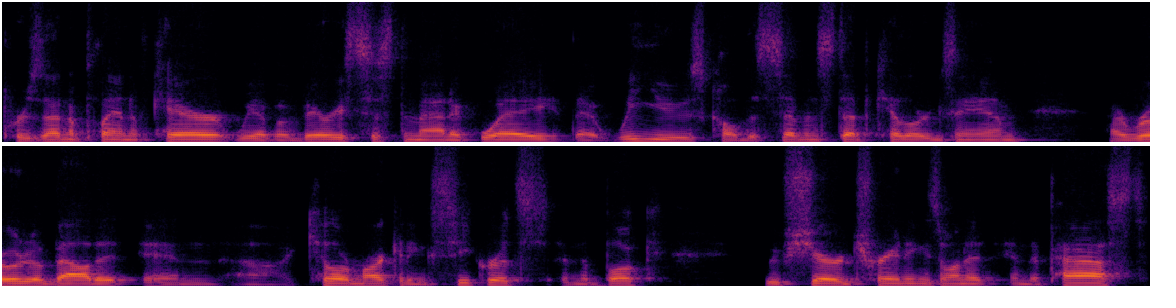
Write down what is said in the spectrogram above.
present a plan of care. We have a very systematic way that we use called the seven step killer exam I wrote about it in uh, Killer Marketing Secrets in the book. We've shared trainings on it in the past.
